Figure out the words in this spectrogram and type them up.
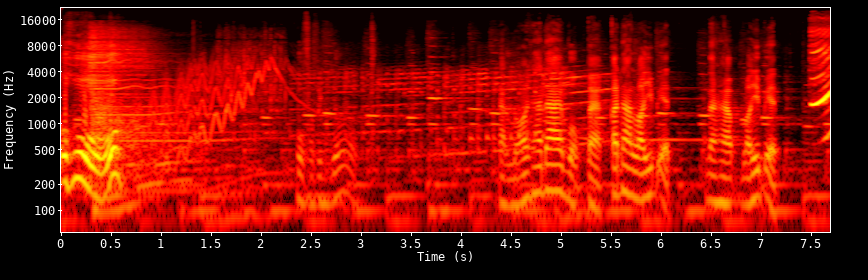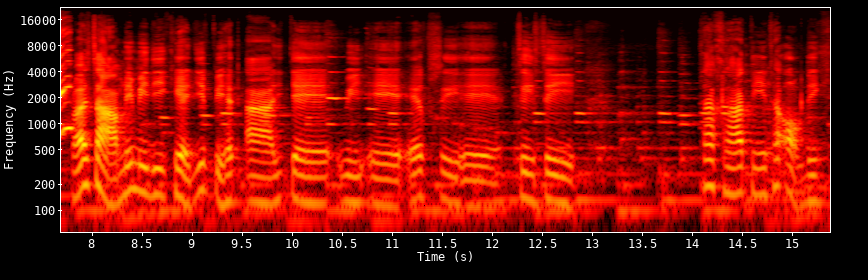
โอ้โหโอ้ฟาบินโยอย่างน้อยถ้าได้บวกแปดก็ได้ร้อยยิบเอ็ดนะครับร้อยยิบเอ็ดร้อยสามนี่มีดีเคยี่สิบ HR J VA FCA CC ถ้าคลาสนี้ถ้าออกดีเค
